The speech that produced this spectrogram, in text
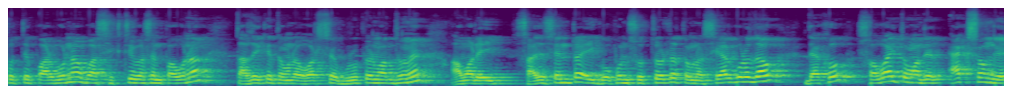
করতে পারব না বা সিক্সটি পার্সেন্ট পাবো না, তাদেরকে তোমরা হোয়াটসঅ্যাপ গ্রুপের মাধ্যমে আমার এই সাজেশনটা এই গোপন সূত্রটা তোমরা শেয়ার করে দাও। দেখো, সবাই তোমাদের একসঙ্গে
